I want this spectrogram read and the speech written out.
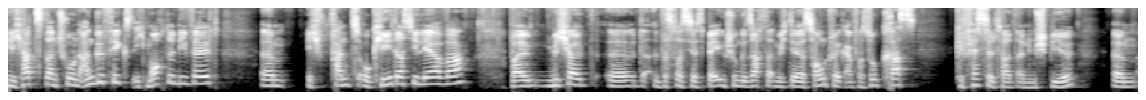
Ich hat's dann schon angefixt, ich mochte die Welt. Ähm, ich fand okay, dass sie leer war, weil mich halt, äh, das, was jetzt Bacon schon gesagt hat, mich der Soundtrack einfach so krass gefesselt hat an dem Spiel. Ähm,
